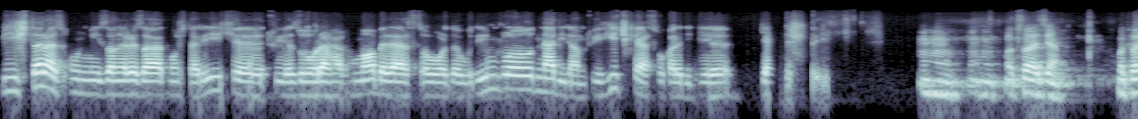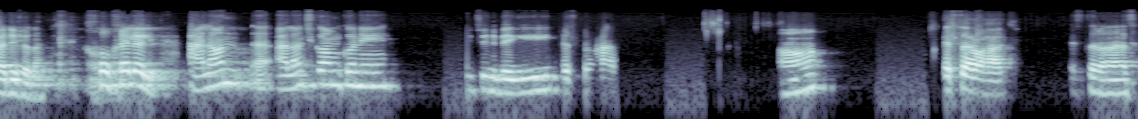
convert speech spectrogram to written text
بیشتر از اون میزان رضایت مشتری که توی زورق ما به دست آورده بودیم رو ندیدم توی هیچ کسب و کار دیگه گردشگری. متوجهم. متوجه شدم. خب خیلی عالی. الان الان چیکار می‌کنی؟ می‌تونی بگی؟ استراحت. آه استراحت. استراحت.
